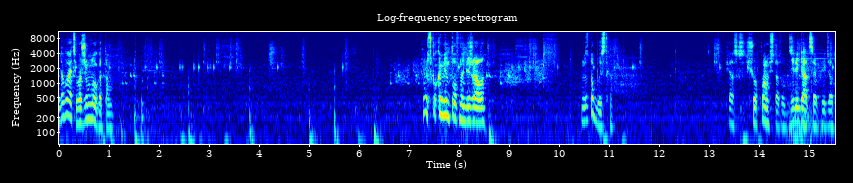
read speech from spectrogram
Давайте, у вас же много там. Ну, сколько ментов набежало. Зато быстро. Сейчас еще к вам сюда тут делегация придет.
